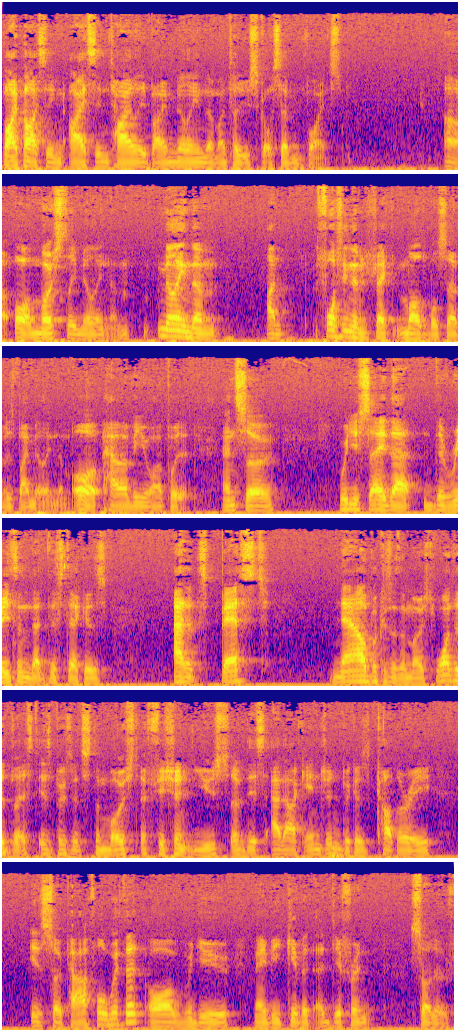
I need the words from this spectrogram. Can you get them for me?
bypassing ice entirely by milling them until you score seven points. Uh, or mostly milling them. Milling them, un- forcing them to protect multiple servers by milling them, or however you want to put it. And so, would you say that the reason that this deck is at its best now because of the most wanted list is because it's the most efficient use of this Anarch engine because Cutlery is so powerful with it, or would you maybe give it a different sort of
